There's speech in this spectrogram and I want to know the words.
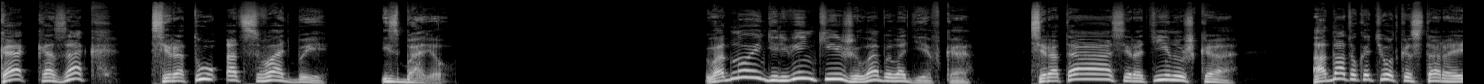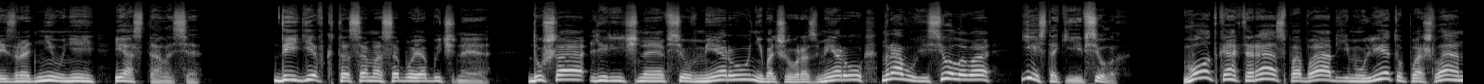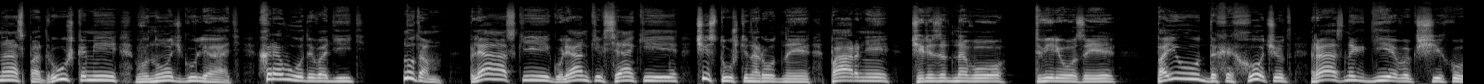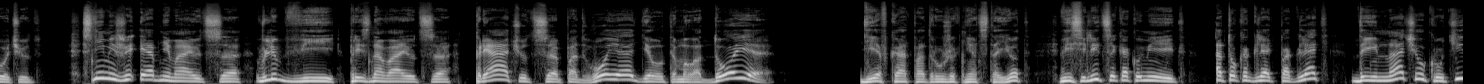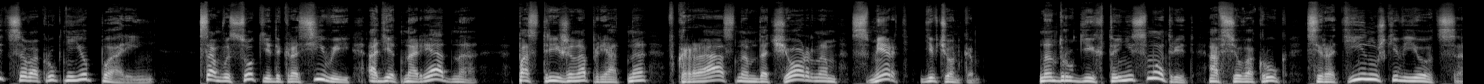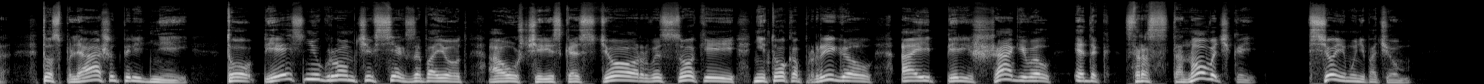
Как казак сироту от свадьбы избавил. В одной деревеньке жила-была девка. Сирота, сиротинушка. Одна только тетка старая из родни у ней и осталась. Да и девка-то сама собой обычная. Душа лиричная, все в меру, небольшого размеру, нраву веселого, есть такие в селах. Вот как-то раз по бабьему лету пошла она с подружками в ночь гулять, хороводы водить. Ну там пляски, гулянки всякие, частушки народные, парни через одного, тверезые. Поют да хохочут, разных девок щекочут. С ними же и обнимаются, в любви признаваются, прячутся по двое, дело-то молодое. Девка от подружек не отстает, веселится, как умеет — а только глядь-поглядь, да и начал крутиться вокруг нее парень. Сам высокий да красивый, одет нарядно, пострижен опрятно, в красном да черном, смерть девчонкам. На других-то не смотрит, а все вокруг сиротинушки вьется, то спляшет перед ней, то песню громче всех запоет, а уж через костер высокий не только прыгал, а и перешагивал эдак с расстановочкой — все ему нипочем.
